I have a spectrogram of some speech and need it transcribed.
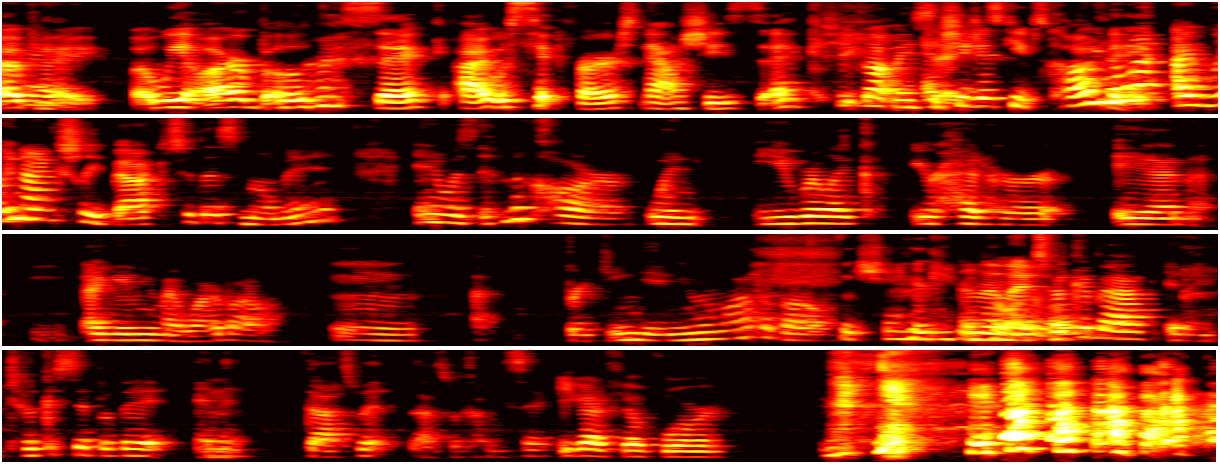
Okay, we are both sick. I was sick first. Now she's sick, She got me sick. and she just keeps You coughing. know what? I went actually back to this moment, and it was in the car when you were like, your head hurt, and I gave you my water bottle. Mm, Freaking gave you my water bottle. trying to give And then I took it back, and I took a sip of it, and Mm. it, that's what that's what got me sick. You gotta feel forward.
